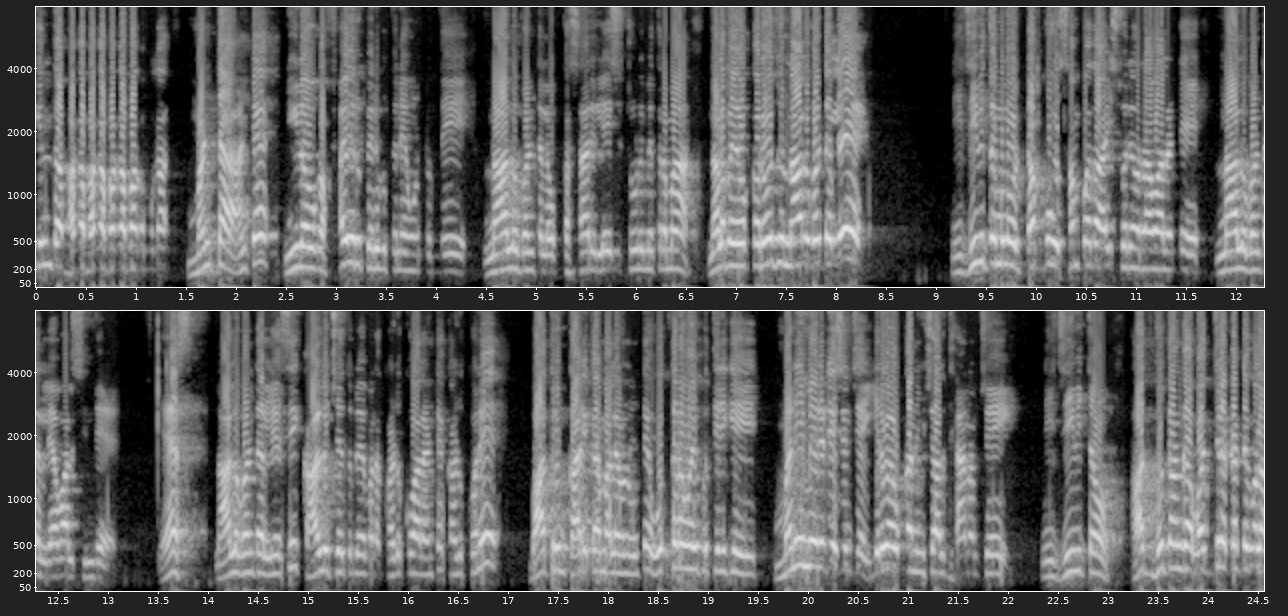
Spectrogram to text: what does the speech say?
కింద భగ భగ భగ భగ భగ మంట అంటే నీలో ఒక ఫైర్ పెరుగుతూనే ఉంటుంది. నాలుగు గంటలు ఒక్కసారి లేచి చూడు మిత్రమా నలభై ఒక్క రోజు నాలుగు గంటలే. నీ జీవితంలో డబ్బు సంపద ఐశ్వర్యం రావాలంటే నాలుగు గంటలు లేవాల్సిందే. ఎస్ నాలుగు గంటలు లేచి కాళ్ళు చేతులు ఏమైనా కడుక్కోవాలంటే కడుక్కొని బాత్రూమ్ కార్యక్రమాలు ఏమైనా ఉంటే ఉత్తరం వైపు తిరిగి మనీ మెడిటేషన్ చేయి. ఇరవై ఒక్క నిమిషాలు ధ్యానం చేయి. నీ జీవితం అద్భుతంగా వజ్ర కట్టగల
